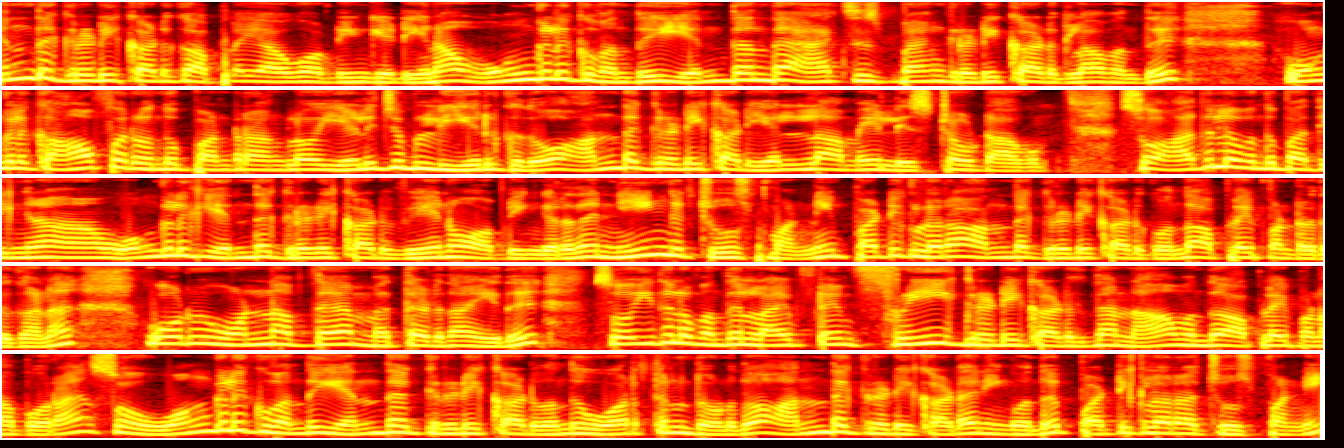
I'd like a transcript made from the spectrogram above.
எந்த கிரெடிட் கார்டுக்கு அப்ளை ஆகும் அப்படின்னு கேட்டிங்கன்னா உங்களுக்கு வந்து எந்தெந்த ஆக்சிஸ் பேங்க் கிரெடிட் கார்டுக்கெலாம் வந்து உங்களுக்கு ஆஃபர் வந்து பண்ணுறாங்களோ எலிஜிபிள் இருக்குதோ அந்த கிரெடிட் கார்டு எல்லாமே லிஸ்ட் அவுட் ஆகும். ஸோ அதில் வந்து பார்த்தீங்கன்னா உங்களுக்கு எந்த கிரெடிட் கார்டு வேணும் அப்படிங்கிறத நீங்கள் சூஸ் பண்ணி பர்டிகுலராக அந்த கிரெடிட் கார்டுக்கு வந்து அப்ளை பண்ணுறதுக்கான ஒரு ஒன் ஆஃப் த மெத்தட் தான் இது. ஸோ இதில் வந்து லைஃப் டைம் ஃப்ரீ கிரெடிட் கார்டுக்கு தான் நான் வந்து அப்ளை பண்ண போகிறேன் ஸோ உங்களுக்கு வந்து எந்த கிரெடிட் கார்டு வந்து ஒர்த்துன்னு தோணுதோ அந்த கிரெடிட் கார்டை நீங்கள் வந்து பர்டிகுலராக சூஸ் பண்ணி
